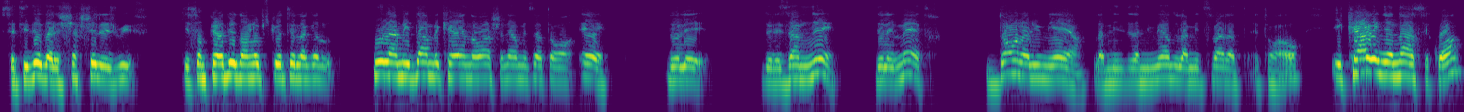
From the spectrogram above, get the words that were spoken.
cette idée d'aller chercher les juifs qui sont perdus dans l'obscurité de la galoute, ou la et de les, amener, de les mettre dans la lumière, la, lumière de la mitzvah et Torah. Et car c'est quoi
